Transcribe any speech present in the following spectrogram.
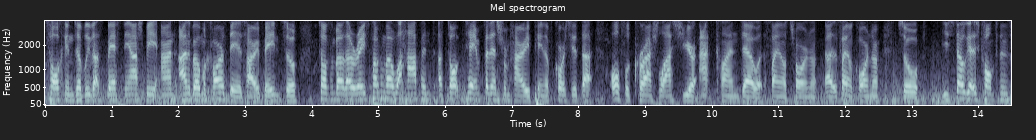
talking to, I believe that's Bethany Ashby and Annabelle McCarthy is Harry Payne. So, talking about that race, talking about what happened. A top 10 finish from Harry Payne. Of course, he had that awful crash last year at Clandell at the final corner. At the final corner. So, you still get his confidence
